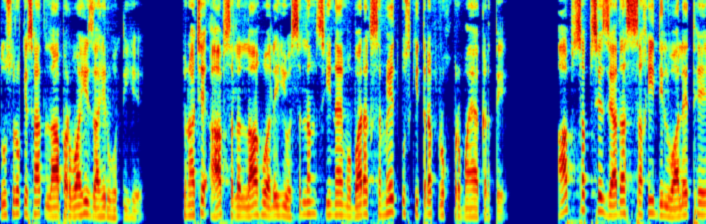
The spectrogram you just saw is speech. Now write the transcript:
دوسروں کے ساتھ لاپرواہی ظاہر ہوتی ہے۔ چنانچہ آپ صلی اللہ علیہ وسلم سینہ مبارک سمیت اس کی طرف رخ فرمایا کرتے۔ آپ سب سے زیادہ سخی دل والے تھے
